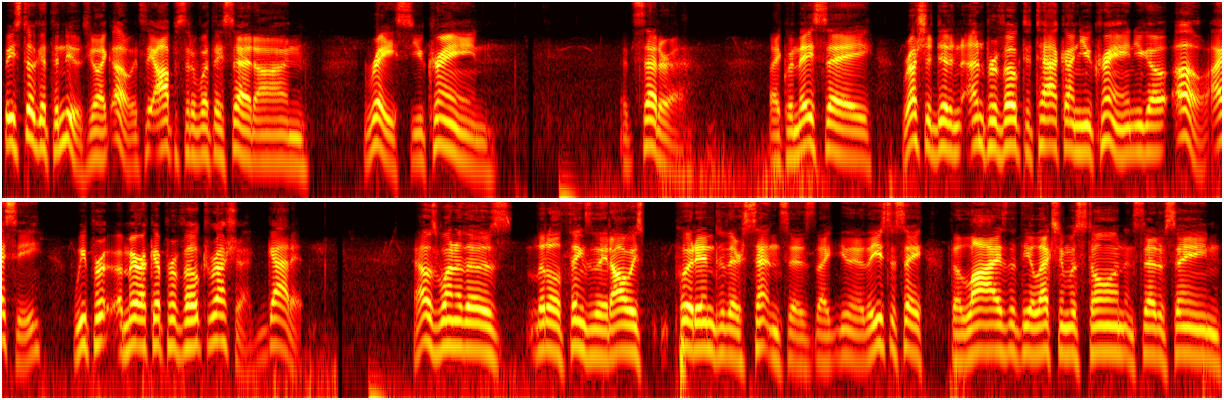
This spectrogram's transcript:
but you still get the news. You're like, oh, it's the opposite of what they said on race, Ukraine, etc. Like when they say Russia did an unprovoked attack on Ukraine, you go, oh, I see. We pro- America provoked Russia. Got it. That was one of those little things that they'd always put into their sentences. Like, you know, they used to say the lies that the election was stolen instead of saying,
